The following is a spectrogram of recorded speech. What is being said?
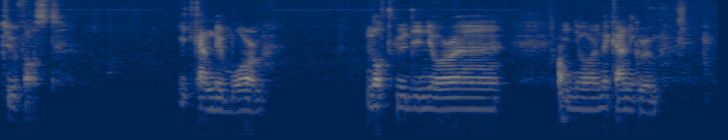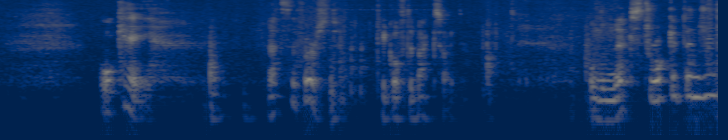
too fast. It can be warm. Not good in your uh, in your mechanic room. Okay, that's the first. Take off the backside. On the next rocket engine,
